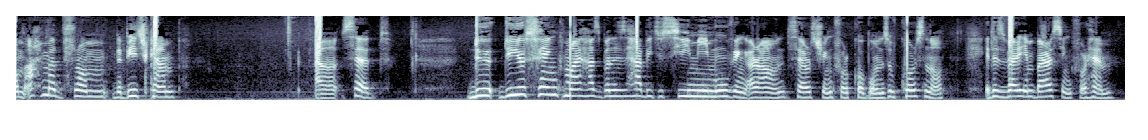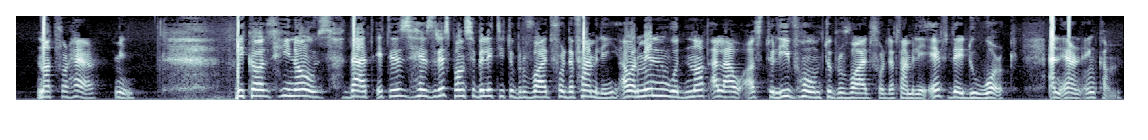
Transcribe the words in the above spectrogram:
Um, Ahmed from the beach camp uh, said, do, do you think my husband is happy to see me moving around searching for coupons? Of course not. It is very embarrassing for him, not for her, I mean. Because he knows that it is his responsibility to provide for the family. Our men would not allow us to leave home to provide for the family if they do work and earn income.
